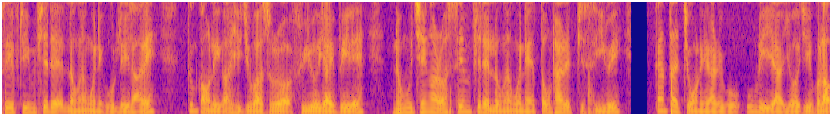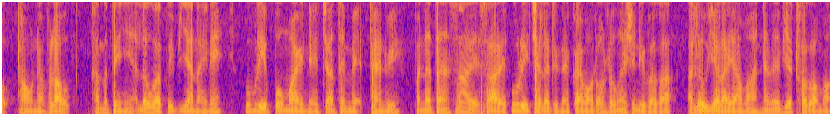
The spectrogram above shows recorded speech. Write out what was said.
safety မဖြစ်တဲ့လုပ်ငန်းခွင်တွေကိုလေ့လာတယ်သူ့ကောင်လေးက YouTuber ဆိုတော့ဗီဒီယိုရိုက်ပေးတယ်နှုံမှုချင်းကတော့ safe ဖြစ်တဲ့လုပ်ငန်းခွင်နဲ့တုံးထားတဲ့ပစ္စည်းတွေကန့်သက်ကြော်နေတာတွေကိုဥပဒေအရရော်ကြီးဘလောက်ထောင်နဲ့ဘလောက်ခတ်မသိရင်အလုပ်ကပြပြရနိုင်တယ် ဥပဒေပုံမှန်တွေနဲ့ကြားသိမဲ့ဒဏ်တွေဗနတန်စတဲ့စတဲ့ဥပဒေချက်လက်တွေနဲ့ကင်မောက်တော့လုပ်ငန်းရှင်တွေဘက်ကအလုပ်ရက်လိုက်ရမှာနာမည်ပြတ်ထွက်သွားမှာ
